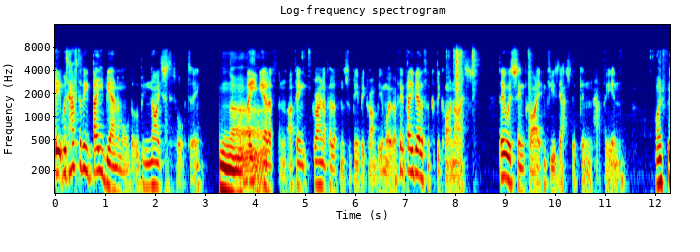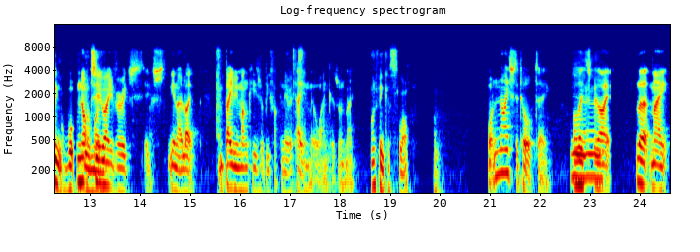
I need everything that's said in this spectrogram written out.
it would have to be baby animal that would be nice to talk to. No. Baby elephant. I think grown-up elephants would be a bit grumpy and whatever. I think baby elephant could be quite nice. They always seem quite enthusiastic and happy and I think what would not too my, over, ex, ex, you know, like baby monkeys would be fucking irritating little wankers, wouldn't they? I think a sloth. What nice to talk to. Or they'd just be like, look, mate,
